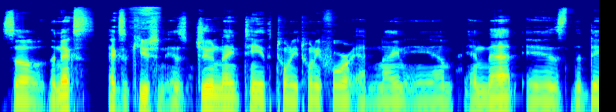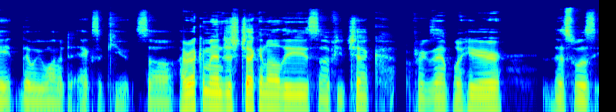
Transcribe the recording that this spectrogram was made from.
So the next execution is June 19th, 2024 at 9 a.m. And that is the date that we wanted to execute. So I recommend just checking all these. So if you check, for example, here, this was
